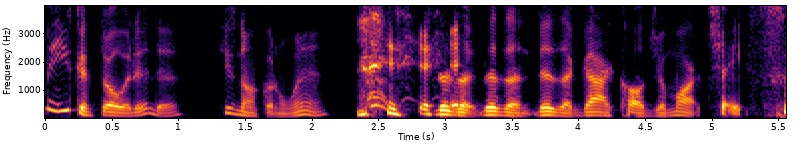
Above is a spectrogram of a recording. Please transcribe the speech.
I mean, you can throw it in there. He's not going to win there's a there's a there's a guy called Ja'Marr Chase.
